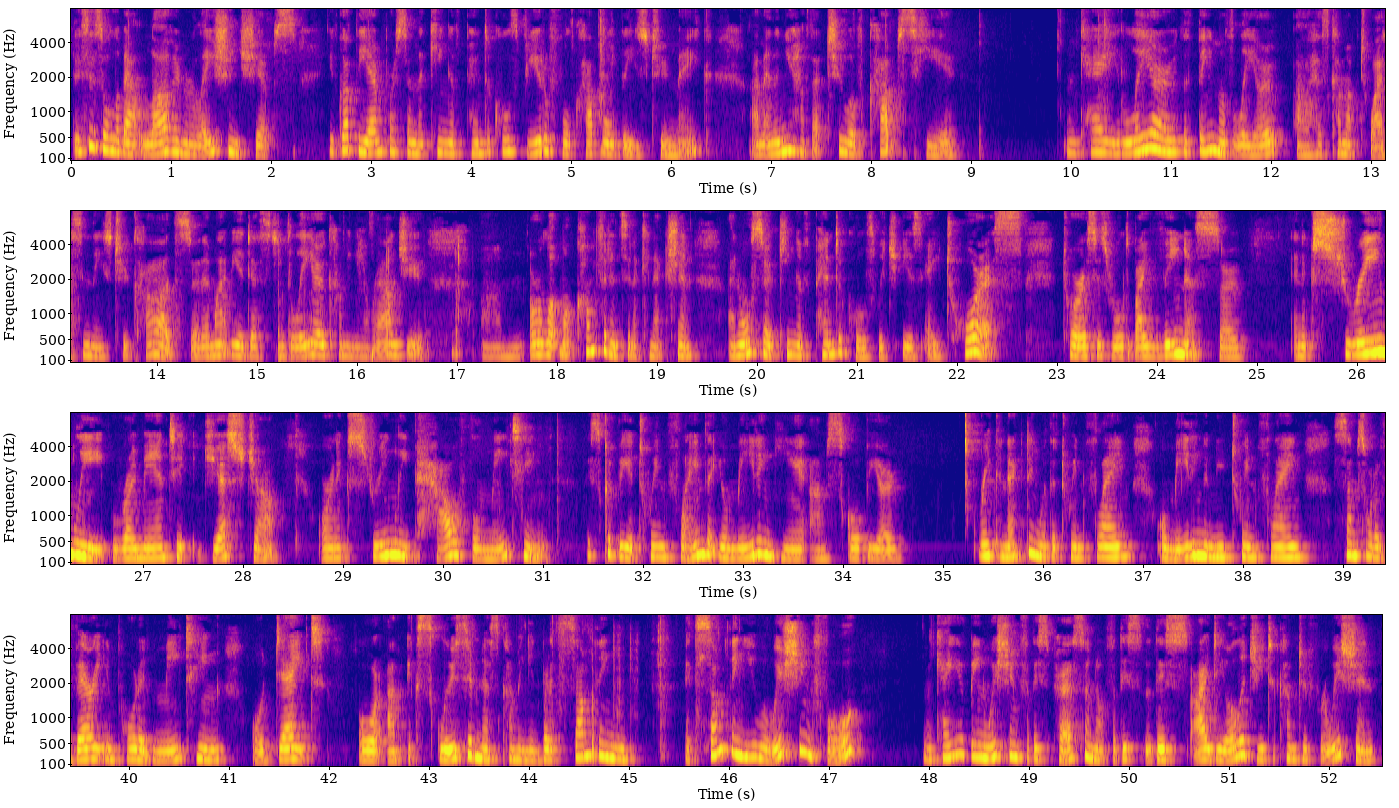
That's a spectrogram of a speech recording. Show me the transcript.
this is all about love and relationships. You've got the Empress and the King of Pentacles, beautiful couple these two make. Um, and then you have that Two of Cups here. Okay, Leo, the theme of Leo uh, has come up twice in these two cards, so there might be a destined Leo coming in around you, um, or a lot more confidence in a connection, and also King of Pentacles, which is a Taurus. Taurus is ruled by Venus, so an extremely romantic gesture or an extremely powerful meeting this could be a twin flame that you're meeting here, um, Scorpio. Reconnecting with a twin flame or meeting a new twin flame, some sort of very important meeting or date or um, exclusiveness coming in, but it's something it's something you were wishing for. Okay, you've been wishing for this person or for this this ideology to come to fruition,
